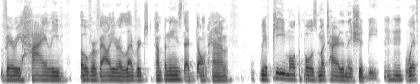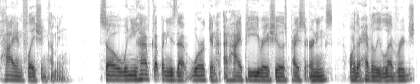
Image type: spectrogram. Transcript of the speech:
very highly overvalued or leveraged companies that don't have, we have PE multiples much higher than they should be with high inflation coming. So when you have companies that work in, at high PE ratios, price to earnings, or they're heavily leveraged,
